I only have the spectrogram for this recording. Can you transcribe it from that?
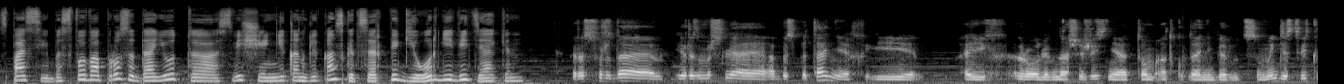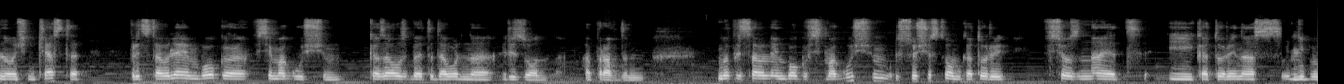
Спасибо. Свой вопрос задает э, священник англиканской церкви Георгий Ведякин рассуждая и размышляя об испытаниях и о их роли в нашей жизни, о том, откуда они берутся, мы действительно очень часто представляем Бога всемогущим. Казалось бы, это довольно резонно, оправданно. Мы представляем Бога всемогущим, существом, который все знает и который нас либо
